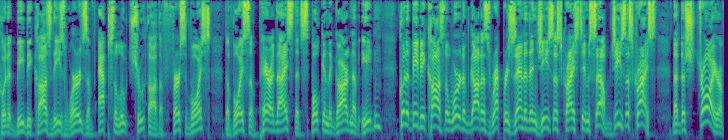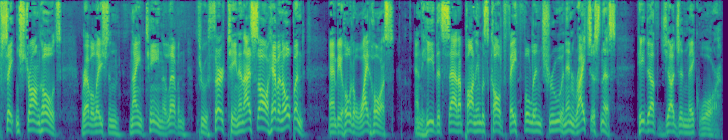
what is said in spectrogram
Could it be because these words of absolute truth are the first voice, the voice of paradise that spoke in the Garden of Eden? Could it be because the Word of God is represented in Jesus Christ Himself, Jesus Christ, the destroyer of Satan's strongholds? Revelation 19, 11 through 13. And I saw heaven opened, and behold a white horse, and he that sat upon him was called faithful and true, and in righteousness he doth judge and make war.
